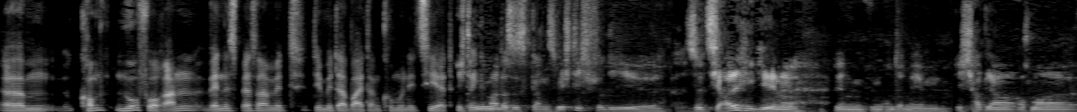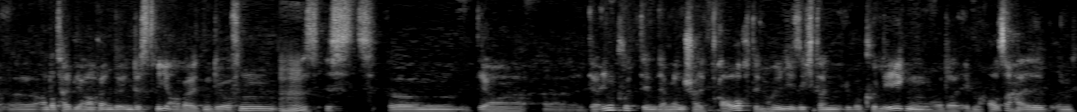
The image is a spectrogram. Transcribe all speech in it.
ähm, kommt nur voran, wenn es besser mit den Mitarbeitern kommuniziert. Ich denke mal, das ist ganz wichtig für die Sozialhygiene in, im Unternehmen. Ich habe ja auch mal äh, anderthalb Jahre in der Industrie arbeiten dürfen. Mhm. Es ist ähm, der, äh, der Input, den der Mensch halt braucht, den holen die sich dann über Kollegen oder eben außerhalb und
